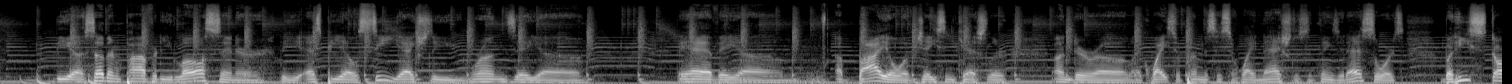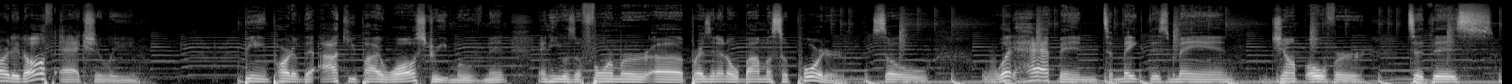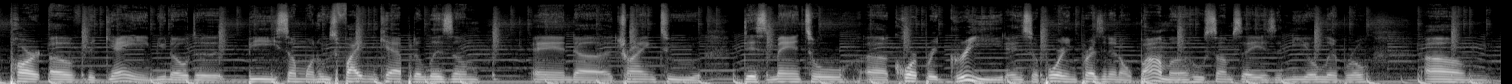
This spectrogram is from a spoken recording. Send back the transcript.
the uh, Southern Poverty Law Center, the SPLC, actually runs a. They have a um, a bio of Jason Kessler under uh, like white supremacists and white nationalists and things of that sorts. But he started off actually being part of the Occupy Wall Street movement, and he was a former uh, President Obama supporter. So what happened to make this man jump over to this part of the game, you know, to be someone who's fighting capitalism and uh, trying to dismantle uh, corporate greed and supporting President Obama, who some say is a neoliberal. Um,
